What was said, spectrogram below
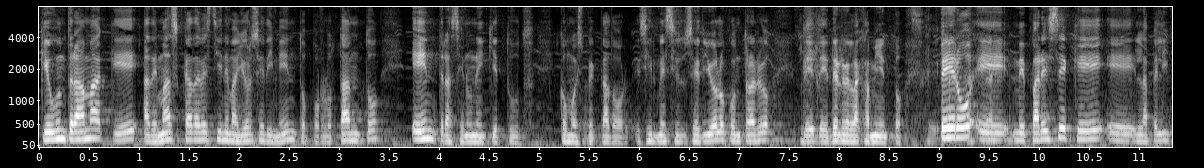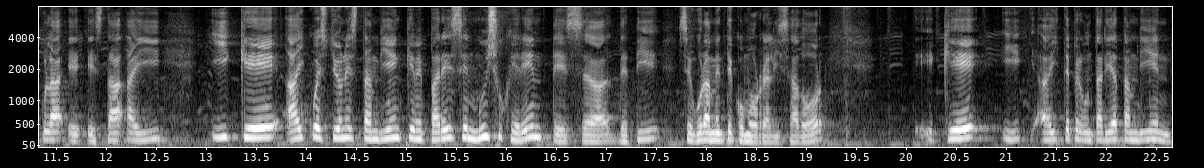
que un drama que además cada vez tiene mayor sedimento, por lo tanto entras en una inquietud como espectador. Es decir, me sucedió lo contrario del relajamiento. Pero eh, me parece que eh, la película eh, está ahí y que hay cuestiones también que me parecen muy sugerentes ah, de ti, seguramente como realizador, que, y ahí te preguntaría también,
